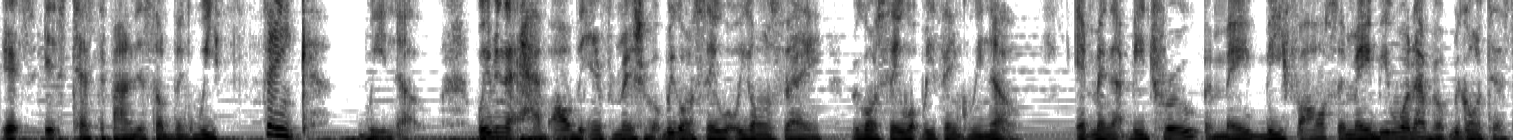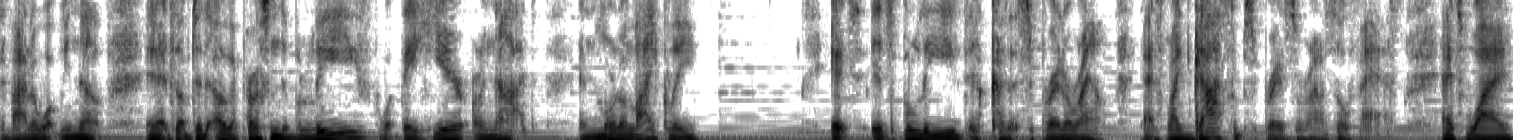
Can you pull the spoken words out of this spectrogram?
it's, it's testifying to something we think we know. We may not have all the information, but we're going to say what we're going to say. We're going to say what we think we know. It may not be true. It may be false. It may be whatever. We're going to testify to what we know. And it's up to the other person to believe what they hear or not. And more than likely, It's, it's believed because it's spread around. That's why gossip spreads around so fast. That's why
